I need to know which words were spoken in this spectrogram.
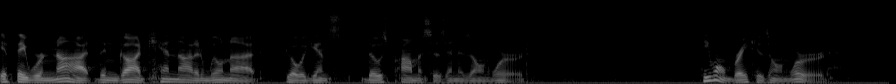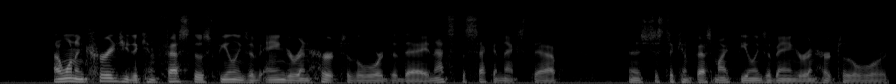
If they were not, then God cannot and will not go against those promises in His own Word. He won't break His own Word. I want to encourage you to confess those feelings of anger and hurt to the Lord today. And that's the second next step. And it's just to confess my feelings of anger and hurt to the Lord.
